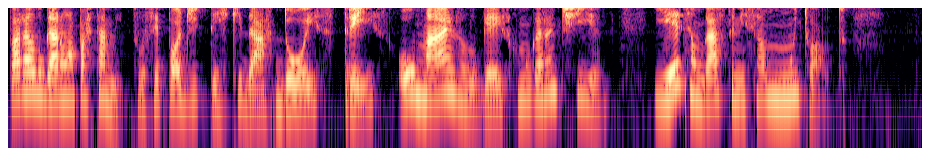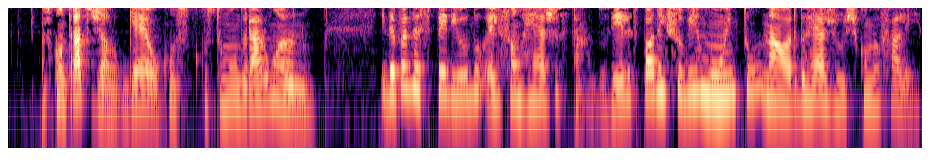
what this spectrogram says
para alugar um apartamento, você pode ter que dar dois, três ou mais aluguéis como garantia. E esse é um gasto inicial muito alto. Os contratos de aluguel costumam durar um ano. E depois desse período, eles são reajustados. E eles podem subir muito na hora do reajuste, como eu falei.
